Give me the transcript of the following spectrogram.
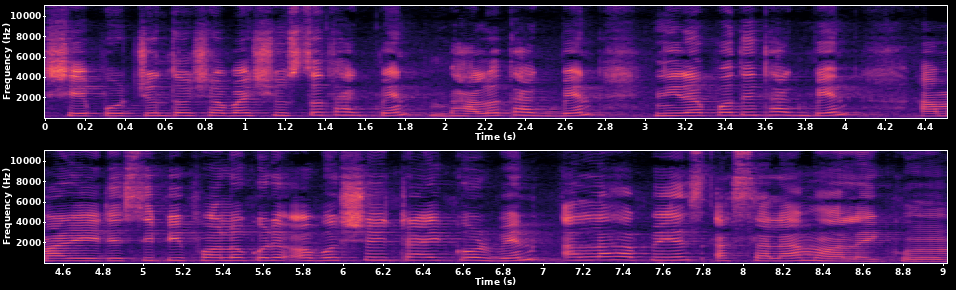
সে পর্যন্ত সবাই সুস্থ থাকবেন, ভালো থাকবেন, নিরাপদে থাকবেন। আমার এই রেসিপি ফলো করে অবশ্যই ট্রাই করবেন। আল্লাহ হাফেজ। আসসালামু আলাইকুম।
